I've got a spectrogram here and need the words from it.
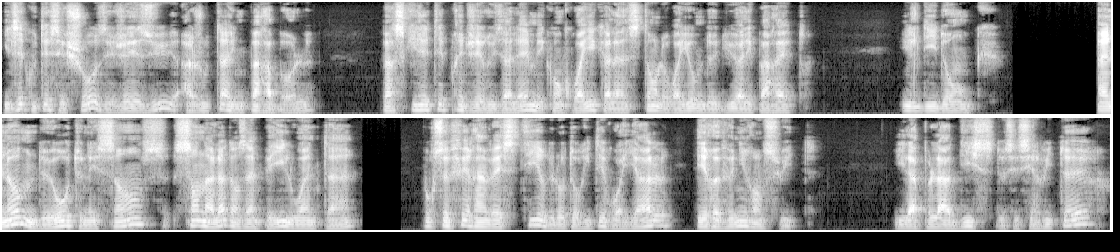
Ils écoutaient ces choses et Jésus ajouta une parabole, parce qu'il était près de Jérusalem et qu'on croyait qu'à l'instant le royaume de Dieu allait paraître. Il dit donc, Un homme de haute naissance s'en alla dans un pays lointain pour se faire investir de l'autorité royale et revenir ensuite. Il appela dix de ses serviteurs,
